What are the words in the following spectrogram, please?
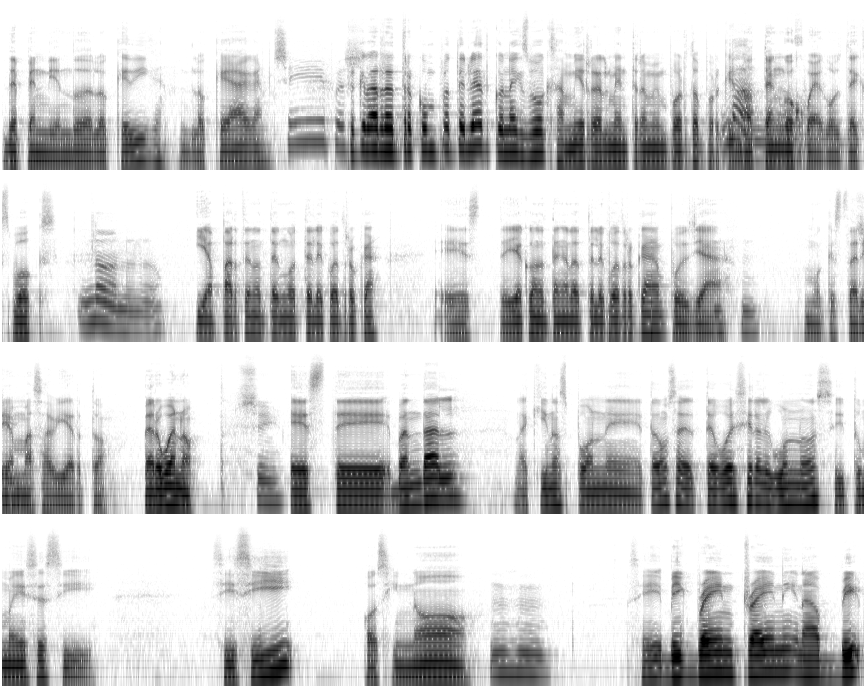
dependiendo de lo que digan, lo que hagan. Sí, pues. Porque la retrocompatibilidad con Xbox a mí realmente no me importa porque no, No, tengo no. juegos de Xbox No, no, no. y aparte no tengo tele 4K. Este, ya cuando tenga la tele 4K, pues ya como que estaría Sí. más abierto. Pero bueno, Sí. este Vandal aquí nos pone, te, vamos a, te voy a decir algunos y tú me dices si si sí o si no. Sí, Big Brain Training, no, Big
